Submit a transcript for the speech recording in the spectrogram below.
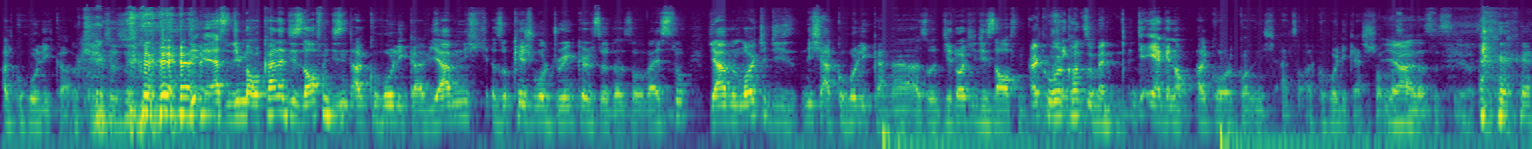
Alkoholiker. Okay. Also, die, also die Marokkaner, die saufen, die sind Alkoholiker. Wir haben nicht so Casual Drinkers oder so, weißt du? Wir haben Leute, die nicht Alkoholiker, ne? Also die Leute, die saufen. Die Alkoholkonsumenten. trinken. Ja, genau, Alkohol, nicht, also Alkoholiker ist schon was Ja, anderes. das ist. Ja.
